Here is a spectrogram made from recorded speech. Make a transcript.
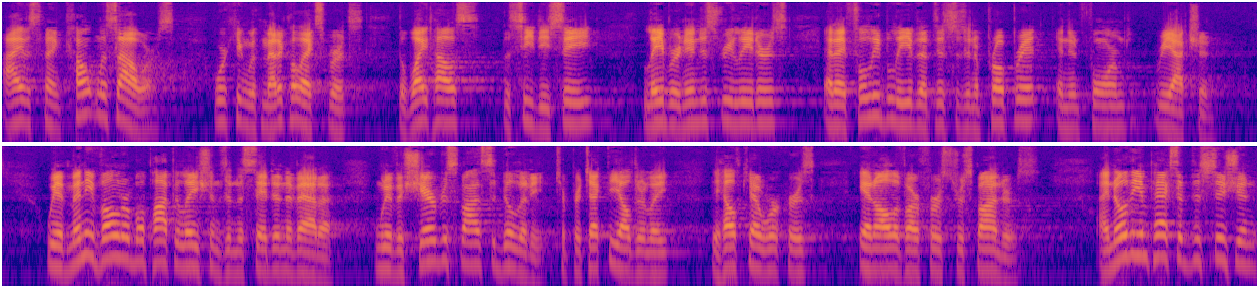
I have spent countless hours working with medical experts, the White House, the CDC, labor and industry leaders, and I fully believe that this is an appropriate and informed reaction. We have many vulnerable populations in the state of Nevada, and we have a shared responsibility to protect the elderly, the healthcare workers, and all of our first responders. I know the impacts of this decision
